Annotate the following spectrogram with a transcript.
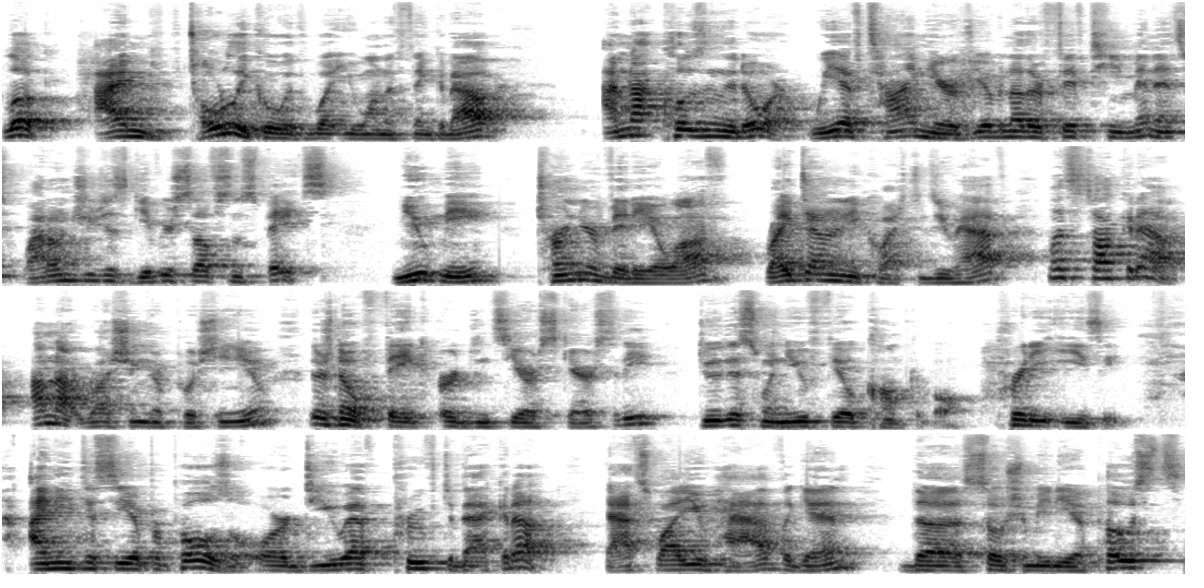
look, I'm totally cool with what you want to think about. I'm not closing the door. We have time here. If you have another 15 minutes, why don't you just give yourself some space? Mute me, turn your video off, write down any questions you have. Let's talk it out. I'm not rushing or pushing you. There's no fake urgency or scarcity. Do this when you feel comfortable. Pretty easy. I need to see a proposal, or do you have proof to back it up? That's why you have again the social media posts,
